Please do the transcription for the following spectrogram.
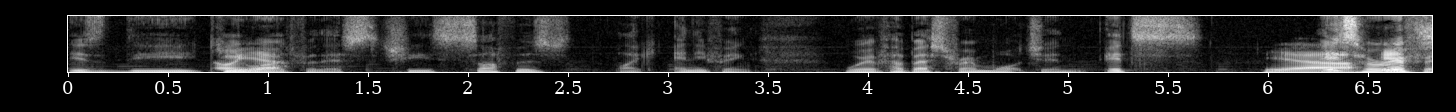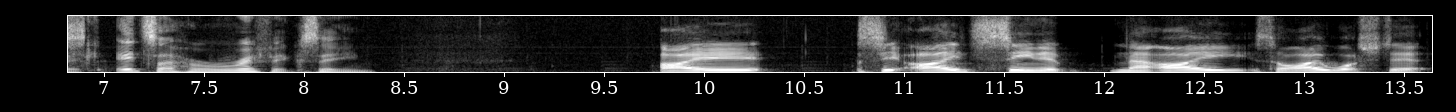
is the key Oh, yeah. word for this. She suffers like anything with her best friend watching. It's Yeah. it's horrific. It's, a horrific scene. I see. I'd seen it. Now I so I watched it.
